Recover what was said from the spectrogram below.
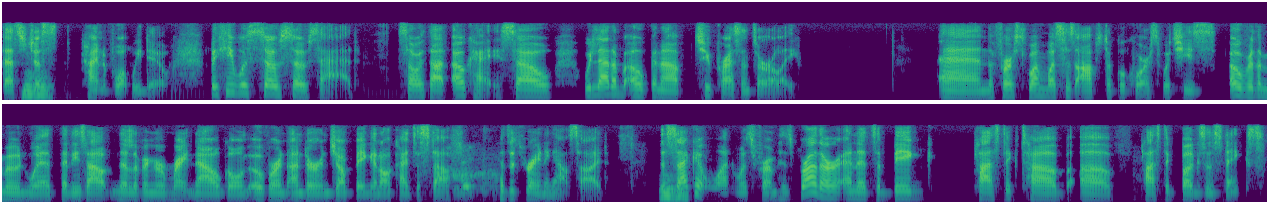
That's Mhm. just kind of what we do. But he was so so sad. So I thought, okay, so we let him open up two presents early. And the first one was his obstacle course, which he's over the moon with, and he's out in the living room right now going over and under and jumping and all kinds of stuff because it's raining outside. The Mhm. second one was from his brother, and it's a big plastic tub of plastic bugs and snakes,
